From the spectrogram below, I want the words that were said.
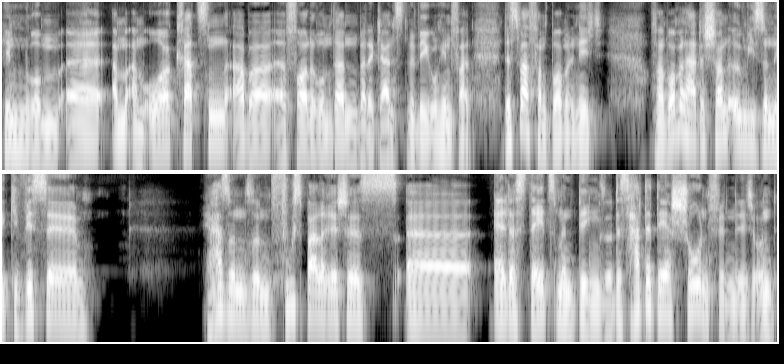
Hintenrum äh, am, am Ohr kratzen, aber äh, vorne dann bei der kleinsten Bewegung hinfallen. Das war Van Bommel nicht. Van Bommel hatte schon irgendwie so eine gewisse, ja, so ein, so ein fußballerisches äh, Elder Statesman-Ding. So, das hatte der schon, finde ich. Und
